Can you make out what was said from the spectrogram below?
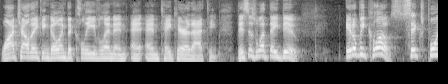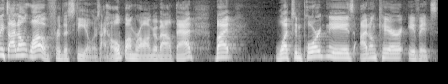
watch how they can go into Cleveland and, and and take care of that team. This is what they do. It'll be close. Six points. I don't love for the Steelers. I hope I'm wrong about that. But what's important is I don't care if it's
